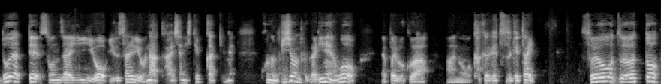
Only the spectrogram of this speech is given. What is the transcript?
どうやって存在意義を許されるような会社にしていくかっていうね、このビジョンとか理念を、やっぱり僕は、あの、掲げ続けたい。それをずっと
